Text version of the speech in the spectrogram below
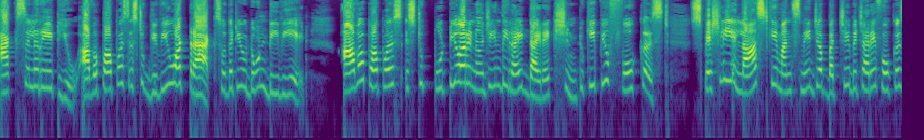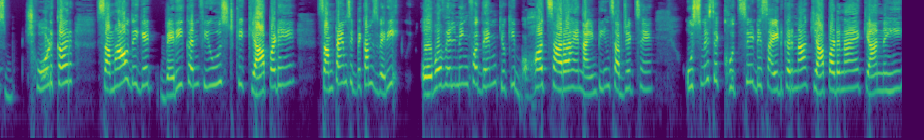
accelerate you. Our purpose is to give you a track so that you don't deviate. Our purpose is to put your energy in the right direction, to keep you focused. स्पेशली ये लास्ट के मंथ्स में जब बच्चे बेचारे फोकस छोड़कर समहाउ दे गेट वेरी कंफ्यूज कि क्या पढ़ें समटाइम्स इट बिकम्स वेरी overwhelming for them क्योंकि बहुत सारा है 19 सब्जेक्ट्स हैं। उसमें से खुद से डिसाइड करना क्या पढ़ना है क्या नहीं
